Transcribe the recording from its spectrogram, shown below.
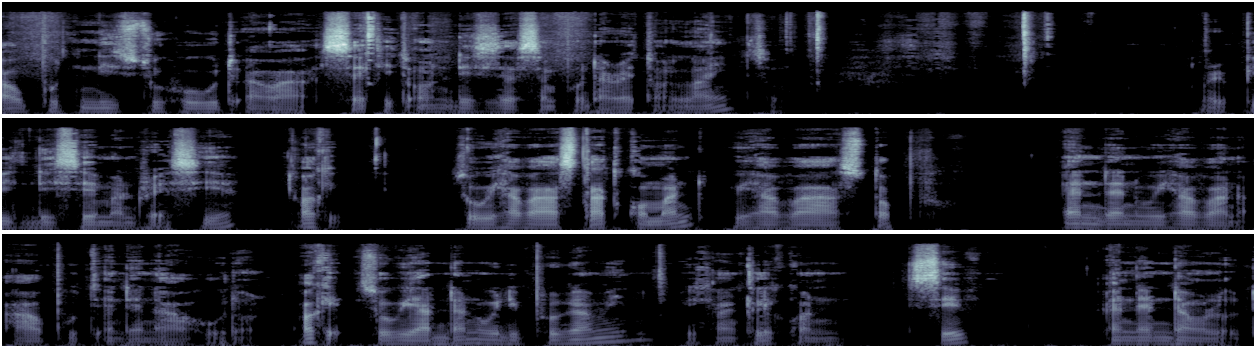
output needs to hold our circuit on. This is a simple direct online so repeat the same address here. Okay so we have our start command we have our stop and then we have an output and then our hold on. Okay so we are done with the programming. We can click on save and then download.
